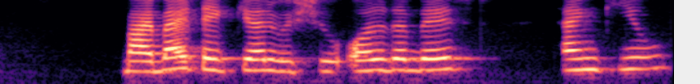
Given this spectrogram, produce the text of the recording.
Bye bye take care wish you all the best thank you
